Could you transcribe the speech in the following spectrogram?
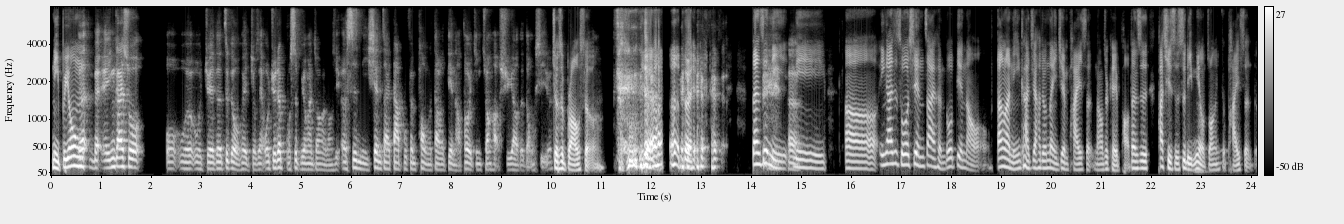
你不用应该说，我我我觉得这个我可以纠正，我觉得不是不用安装的东西，而是你现在大部分碰得到的电脑都已经装好需要的东西了。就是 browser。对，但是你嗯你呃，应该是说现在很多电脑，当然你一开机它就那一件 Python，然后就可以跑，但是它其实是里面有装一个 Python 的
